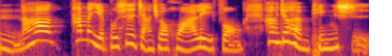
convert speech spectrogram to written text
嗯，然后他们也不是讲求华丽风，他们就很平实，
